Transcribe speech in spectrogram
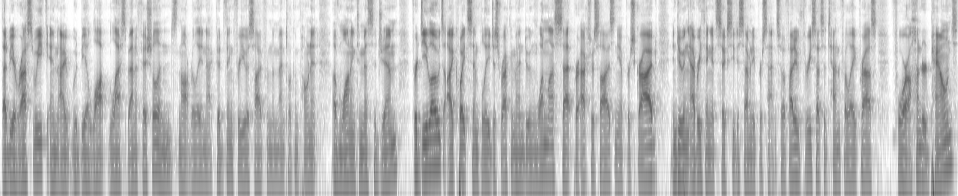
that'd be a rest week and I would be a lot less beneficial and it's not really a net good thing for you aside from the mental component of wanting to miss the gym. For deloads, I quite simply just recommend doing one less set per exercise than you have prescribed and doing everything at 60 to 70%. So if I do three sets of 10 for leg press, for 100 pounds.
